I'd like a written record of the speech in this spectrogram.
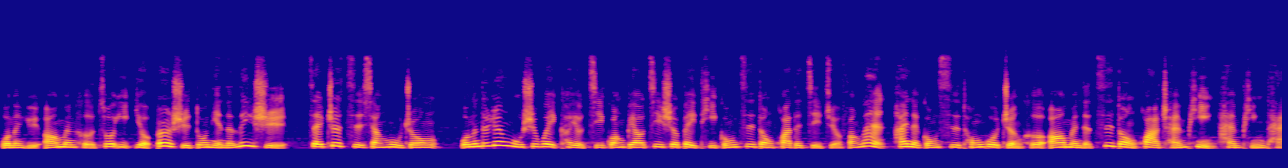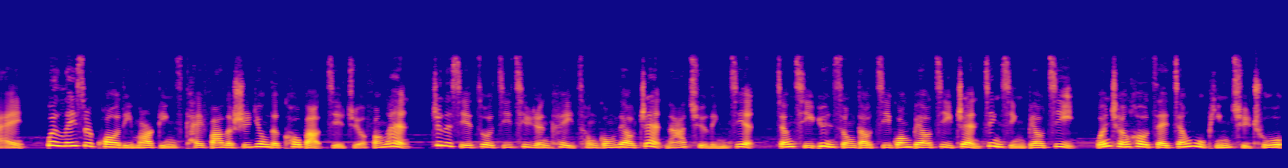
我们与 Almond 合作已有二十多年的历史。在这次项目中，我们的任务是为可有激光标记设备提供自动化的解决方案。Heine 公司通过整合 Almond 的自动化产品和平台，为 Laser Quality Markings 开发了实用的 Cobot 解决方案。这个协作机器人可以从工料站拿取零件，将其运送到激光标记站进行标记，完成后再将物品取出。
